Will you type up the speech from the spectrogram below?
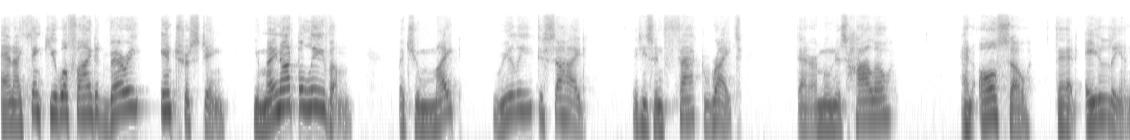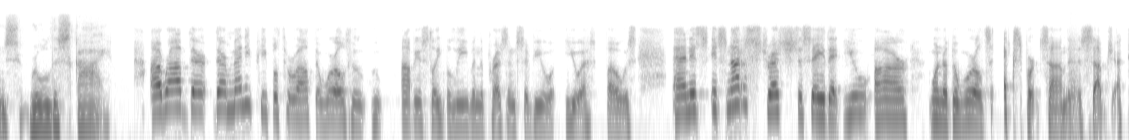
and I think you will find it very interesting you may not believe him, but you might really decide that he's in fact right, that our moon is hollow, and also that aliens rule the sky. Uh, Rob, there, there are many people throughout the world who, who obviously believe in the presence of U- UFOs. And it's, it's not a stretch to say that you are one of the world's experts on this subject.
